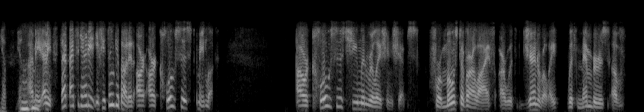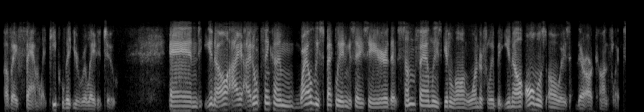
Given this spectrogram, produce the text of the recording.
Yep. yep. Mm-hmm. I mean, I mean that that's the idea. If you think about it, our our closest. I mean, look, our closest human relationships for most of our life are with generally with members of of a family, people that you're related to. And you know, I, I don't think I'm wildly speculating to say, here that some families get along wonderfully, but you know, almost always there are conflicts.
